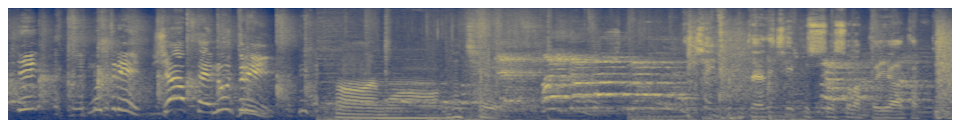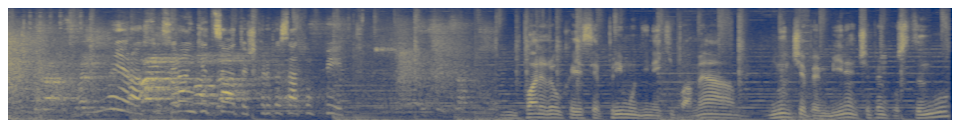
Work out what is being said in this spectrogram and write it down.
7, nu 3. 7, nu 3. Hai, mă, de ce? De ce ai făcut aia? De ce ai pus sosul ăla pe ea ta? Nu era sos, era înghețată și cred că s-a topit. Îmi pare rău că este primul din echipa mea. Nu începem bine, începem cu stângul.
